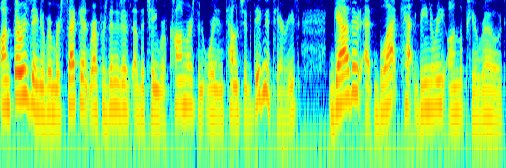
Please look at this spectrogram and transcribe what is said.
On Thursday, November 2nd, representatives of the Chamber of Commerce and Orion Township dignitaries gathered at Black Cat Beanery on Lapeer Road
